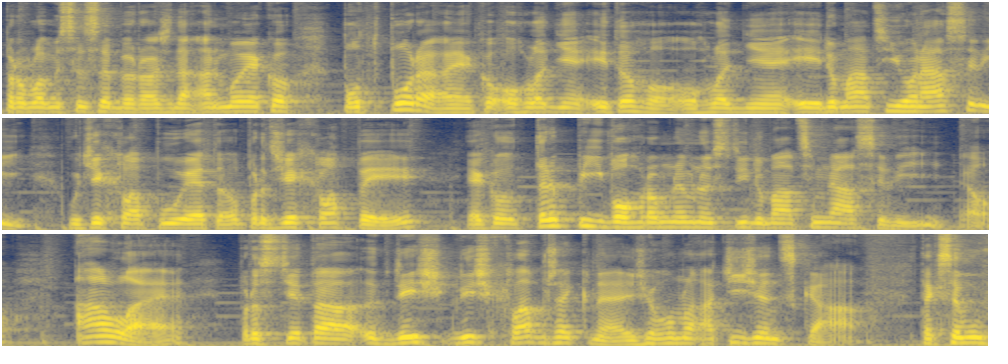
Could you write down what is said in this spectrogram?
problémy se sebevražda, anebo jako podpora, jako ohledně i toho, ohledně i domácího násilí. U těch chlapů je to, protože chlapy jako trpí v ohromném množství domácím násilí, jo. Ale prostě ta, když, když chlap řekne, že ho mlátí ženská, tak se, mu,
